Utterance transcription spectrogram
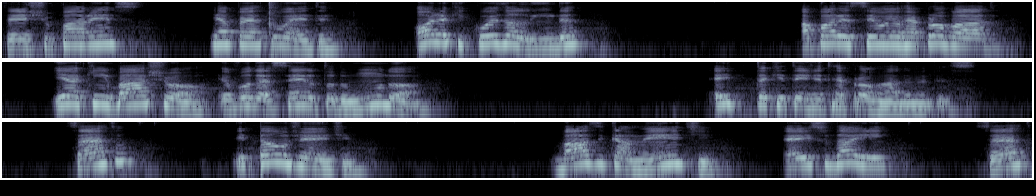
fecho parênteses e aperto o Enter. Olha que coisa linda. Apareceu eu reprovado. E aqui embaixo, ó, eu vou descendo todo mundo, ó. Eita que tem gente reprovada, meu Deus. Certo? Então, gente, basicamente é isso daí, certo?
